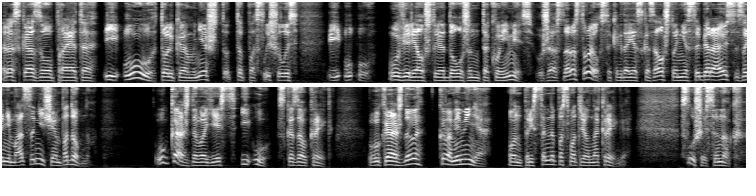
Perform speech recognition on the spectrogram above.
Рассказывал про это ИУ, только мне что-то послышалось ИУУ. Уверял, что я должен такое иметь. Ужасно расстроился, когда я сказал, что не собираюсь заниматься ничем подобным. «У каждого есть ИУ», — сказал Крейг. «У каждого, кроме меня». Он пристально посмотрел на Крейга. «Слушай, сынок,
